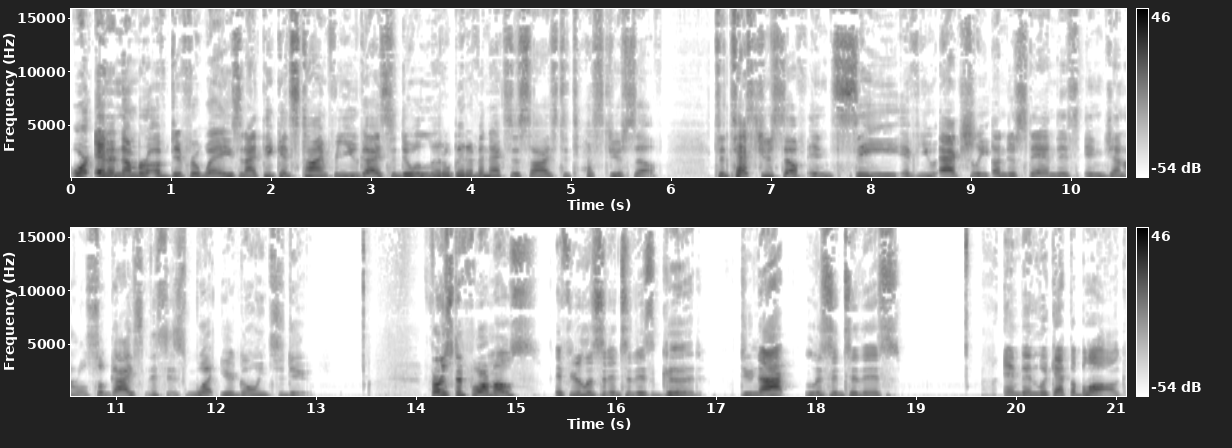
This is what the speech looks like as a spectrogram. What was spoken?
or in a number of different ways. And I think it's time for you guys to do a little bit of an exercise to test yourself. To test yourself and see if you actually understand this in general. So, guys, this is what you're going to do. First and foremost, if you're listening to this good, do not listen to this and then look at the blog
